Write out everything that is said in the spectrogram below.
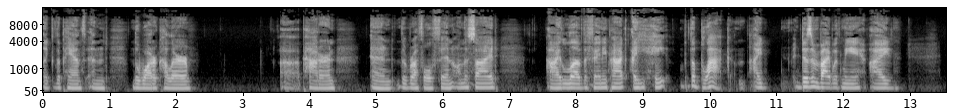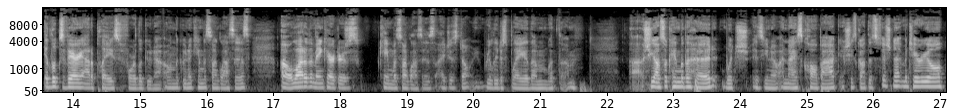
like the pants and the watercolor uh, pattern and the ruffle fin on the side. I love the fanny pack. I hate the black. I it doesn't vibe with me. I it looks very out of place for Laguna. Oh, and Laguna came with sunglasses. Oh, a lot of the main characters came with sunglasses. I just don't really display them with them. Uh, she also came with a hood, which is, you know, a nice callback. And she's got this fishnet material.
